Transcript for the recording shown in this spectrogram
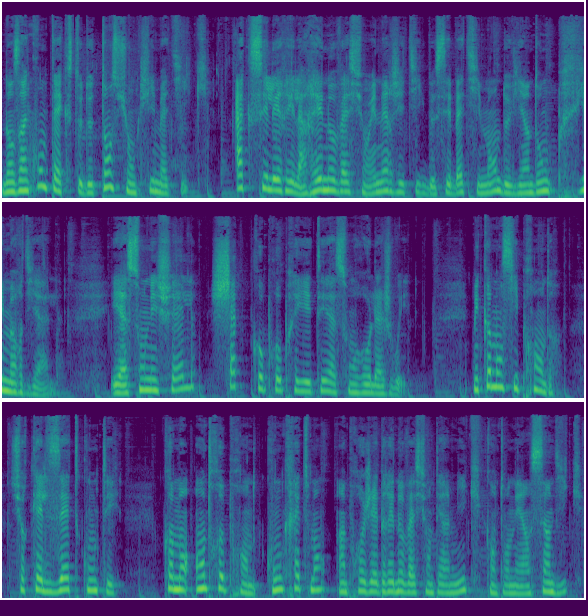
Dans un contexte de tension climatique, accélérer la rénovation énergétique de ces bâtiments devient donc primordial. Et à son échelle, chaque copropriété a son rôle à jouer. Mais comment s'y prendre? Sur quelles aides compter? Comment entreprendre concrètement un projet de rénovation thermique quand on est un syndic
